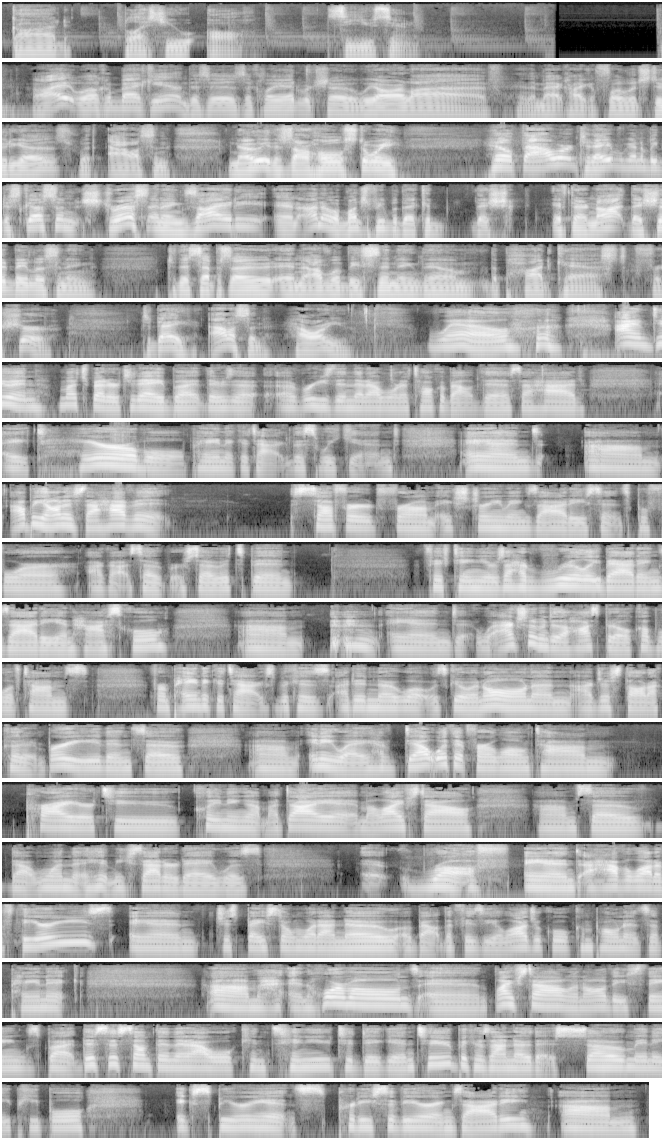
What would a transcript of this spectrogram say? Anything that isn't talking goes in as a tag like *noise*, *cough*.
God bless you all. See you soon. All right, welcome back in. This is the Clay Edwards Show. We are live in the Mac Haik of Flowood Studios with Allison Nooe. This is our whole story health hour. Today we're going to be discussing stress and anxiety. And I know a bunch of people that could, that sh- if they're not, they should be listening to this episode, and I will be sending them the podcast for sure. Today, Allison, how are you? Well, *laughs* I'm doing much better today, but there's a, a reason that I want to talk about this. I had a terrible panic attack this weekend, and um, I'll be honest, I haven't suffered from extreme anxiety since before I got sober. So it's been 15 years. I had really bad anxiety in high school. Um, *clears throat* and I actually went to the hospital a couple of times from panic attacks because I didn't know what was going on and I just thought I couldn't breathe. And so, um, anyway, have dealt with it for a long time prior to cleaning up my diet and my lifestyle. Um, so that one that hit me Saturday was, rough and I have a lot of theories and just based on what I know about the physiological components of panic um, and hormones and lifestyle and all these things. But this is something that I will continue to dig into because I know that so many people experience pretty severe anxiety. Um,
